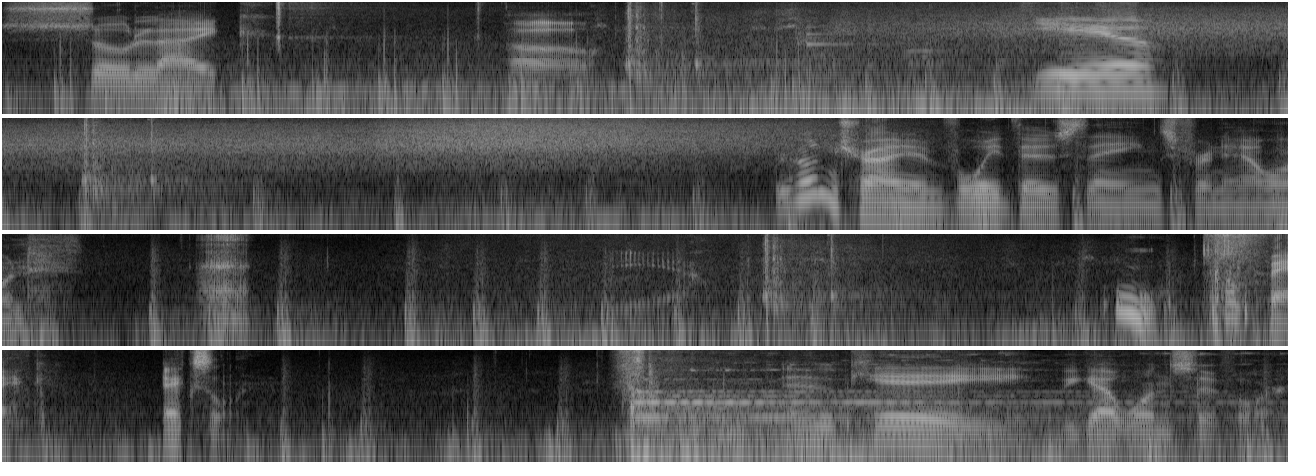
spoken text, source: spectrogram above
So like Oh. Yeah. We're going to try and avoid those things for now on. yeah. Ooh, back. Excellent. Okay, we got one so far.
